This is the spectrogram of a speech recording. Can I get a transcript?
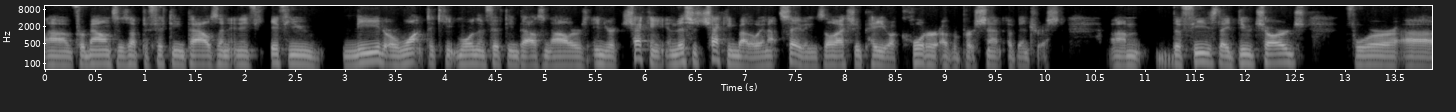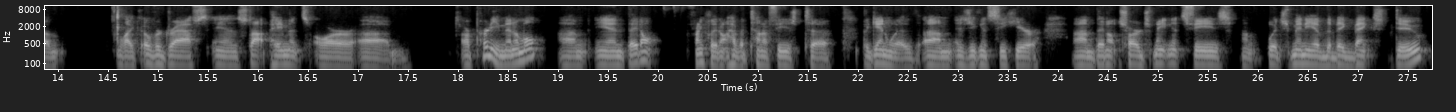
um, for balances up to 15,000. And if, if you need or want to keep more than $15,000 in your checking, and this is checking, by the way, not savings, they'll actually pay you a quarter of a percent of interest. Um, the fees they do charge for um, like overdrafts and stop payments are um, are pretty minimal, um, and they don't frankly don't have a ton of fees to begin with. Um, as you can see here, um, they don't charge maintenance fees, which many of the big banks do,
